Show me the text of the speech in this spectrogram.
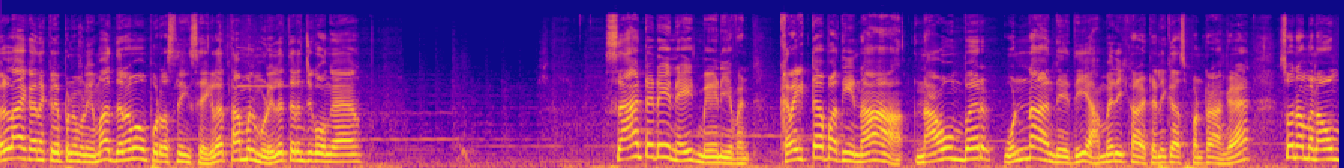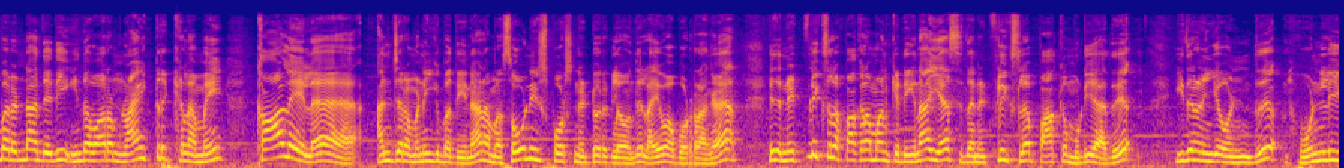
பெல் ஐக்கானை கிளிக் பண்ண மூலியமா தினமும் போகிற ரெஸ்லிங் செய்களை தமிழ் மொழியில் தெரிஞ்சுக்கோங்க. சாட்டர்டே நைட் மெயின் ஈவெண்ட் கரெக்டாக பார்த்தீங்கன்னா நவம்பர் ஒன்றாம் தேதி அமெரிக்காவில் டெலிகாஸ்ட் பண்ணுறாங்க ஸோ நம்ம நவம்பர் ரெண்டாம் தேதி இந்த வாரம் ஞாயிற்றுக்கிழமை காலையில் அஞ்சரை மணிக்கு பார்த்தீங்கன்னா நம்ம சோனி ஸ்போர்ட்ஸ் நெட்ஒர்க்கில் வந்து லைவாக போடுறாங்க. இது நெட்ஃப்ளிக்ஸில் பார்க்கலாமான்னு கேட்டிங்கன்னா எஸ் இதை நெட்ஃப்ளிக்ஸில் பார்க்க முடியாது. இதில் நீங்கள் வந்து ஒன்லி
